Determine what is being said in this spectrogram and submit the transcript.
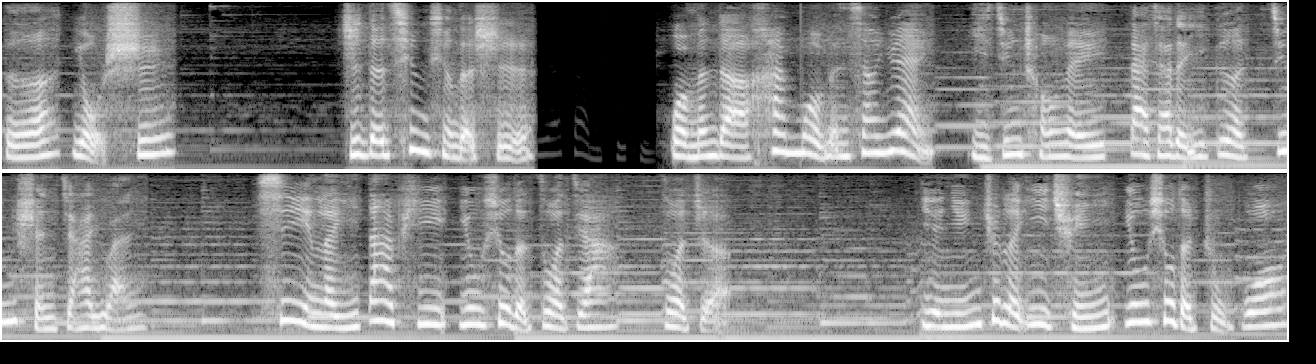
得有失，值得庆幸的是。我们的汉墨文香院已经成为大家的一个精神家园，吸引了一大批优秀的作家、作者，也凝聚了一群优秀的主播，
